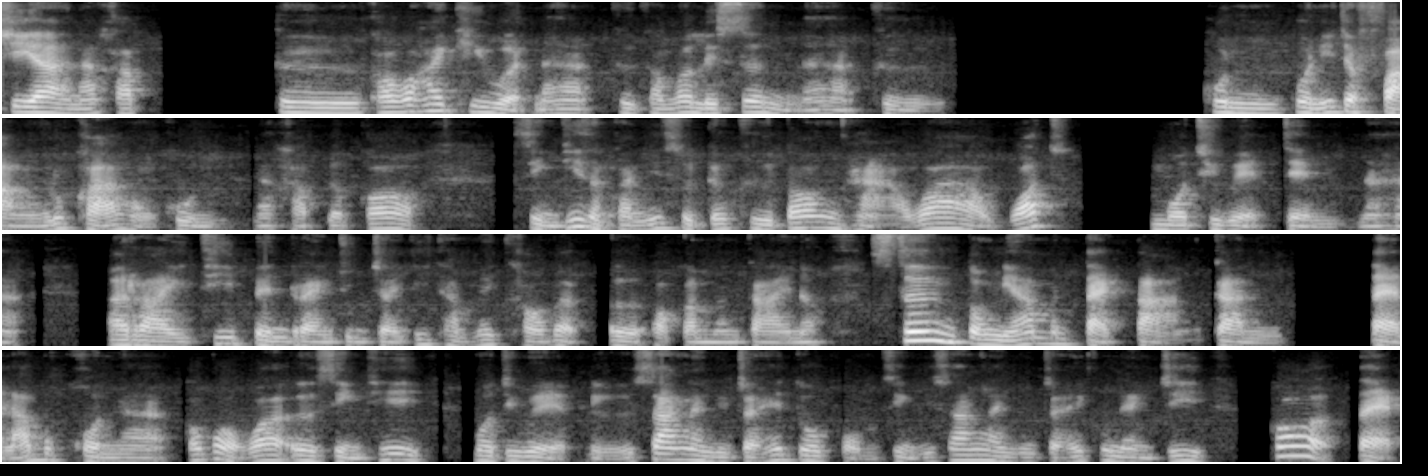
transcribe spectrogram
เชียนะครับ คือเขาก็ให้คีย์เวิร์ดนะฮะคือคำว่า listen นะฮะคือ คุณควรที่จะฟังลูกค้าของคุณนะครับ แล้วก็สิ่งที่สำคัญที่สุดก็คือต้องหาว่า what motivate them นะฮะอะไรที่เป็นแรงจูงใจที่ทำให้เขาแบบเออออกกำลังกายเนาะซึ่งตรงเนี้ยมันแตกต่างกัน แต่ละบุคคลนะครับเขาบอกว่าเออสิ่งที่ motivate หรือสร้างแรงจูงใจให้ตัวผม สิ่งที่สร้างแรงจูงใจให้คุณแองจี้ก็แตก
